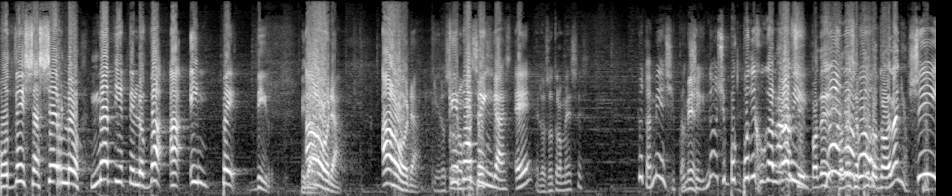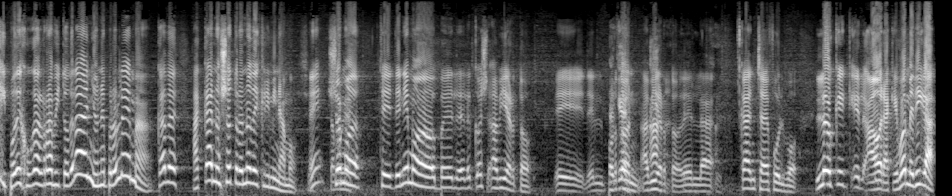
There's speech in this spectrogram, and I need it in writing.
podés hacerlo, nadie te lo va a impedir. Mirá. Ahora, ahora, ¿Y en los que vos meses? vengas, ¿eh? ¿En los otros meses? No, también, si, También. si- no, si po- podés jugar al Ah, rugby. podés- No, podés no, vos. todo el año. Sí, podés jugar al rugby todo el año, no hay problema. Cada, acá nosotros no discriminamos. ¿eh? Somos, te- tenemos el, el abierto, eh, el portón qué? abierto de la cancha de fútbol. Lo que, que- ahora, que vos me digas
